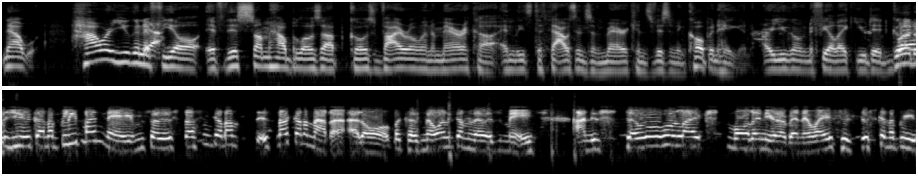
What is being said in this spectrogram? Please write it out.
Now, how are you going to Yeah. feel if this somehow blows up, goes viral in America, and leads to thousands of Americans visiting Copenhagen? Are you going to feel like you did good? well, you're gonna bleep my name, so this doesn't gonna. It's not gonna matter at all because no one's gonna know it's me, and it's so like small in Europe anyway. So it's just gonna be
